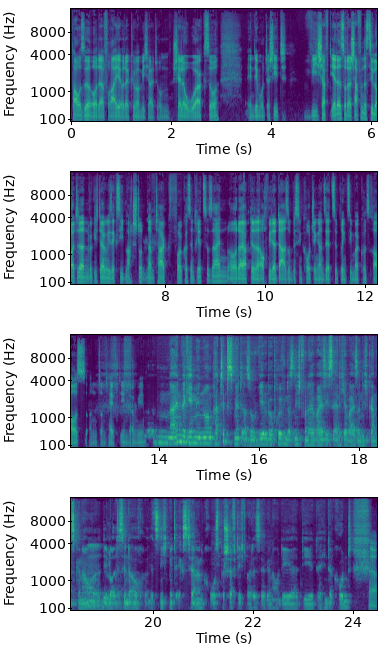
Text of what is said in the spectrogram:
Pause oder frei oder kümmere mich halt um Shallow Work, so in dem Unterschied wie schafft ihr das oder schaffen das die Leute dann wirklich da irgendwie sechs, sieben, acht Stunden am Tag voll konzentriert zu sein? Oder habt ihr dann auch wieder da so ein bisschen Coaching-Ansätze, bringt sie mal kurz raus und, und helft ihnen irgendwie? Nein, wir geben ihnen nur ein paar Tipps mit. Also wir überprüfen das nicht, von daher weiß ich es ehrlicherweise nicht ganz genau. Mhm. Die Leute sind da auch jetzt nicht mit externen groß beschäftigt, weil das ist ja genau die, die, der Hintergrund. Ja.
